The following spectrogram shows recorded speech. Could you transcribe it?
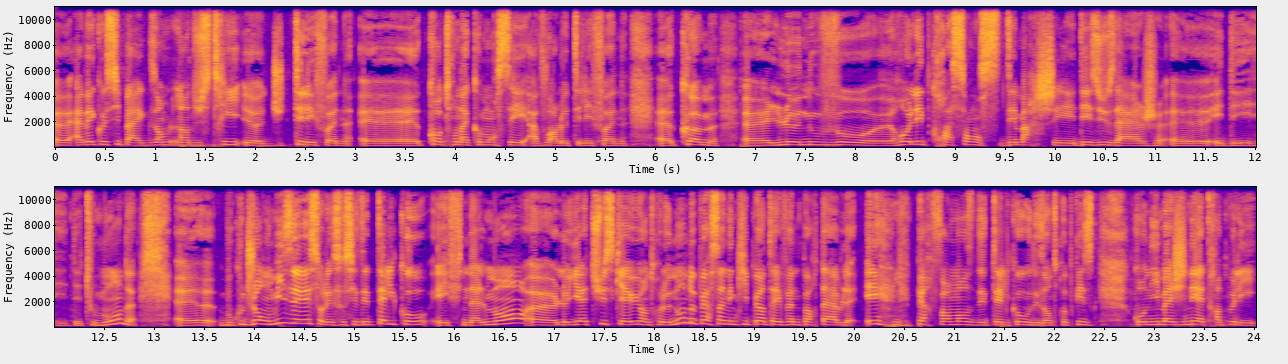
euh, avec aussi, par exemple, l'industrie euh, du téléphone. Euh, quand on a commencé à voir le téléphone euh, comme euh, le nouveau relais de croissance des marchés, des usages et des, des, tout le monde, beaucoup de gens ont misé sur les sociétés de telco et finalement, le hiatus qu'il y a eu entre le nombre de personnes équipées en téléphone portable et les performances des telcos ou des entreprises qu'on imaginait être un peu les,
